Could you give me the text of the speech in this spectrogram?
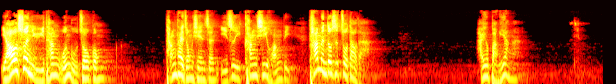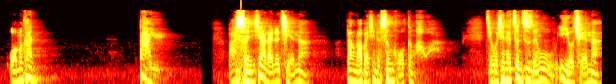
尧舜禹汤文武周公、唐太宗先生，以至于康熙皇帝，他们都是做到的，还有榜样啊。我们看大禹。把省下来的钱呢，让老百姓的生活更好啊！结果现在政治人物一有权呢，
